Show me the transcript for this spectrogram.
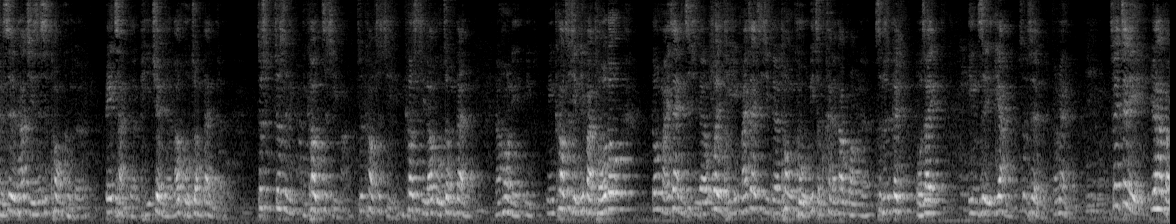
可是它其实是痛苦的、悲惨的、疲倦的、劳苦重担的，就是就是你你靠自己嘛，就是靠自己，你靠自己劳苦重担。然后你你你靠自己，你把头都都埋在你自己的问题，埋在自己的痛苦，你怎么看得到光呢？是不是跟躲在影子一样？是不是？有没有。所以这里约翰把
